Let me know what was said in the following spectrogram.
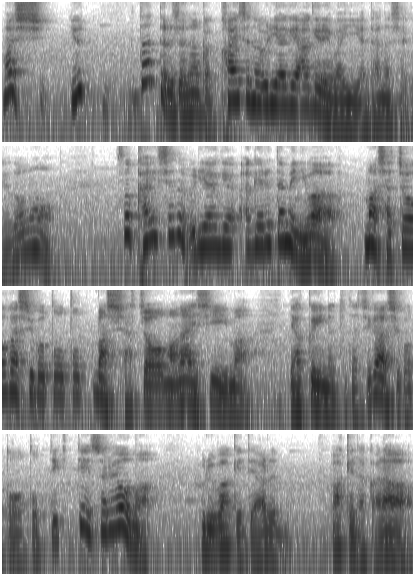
まあしだったらじゃあなんか会社の売り上げ上げればいいやって話だけどもその会社の売り上げ上げるためにはまあ社長が仕事をとまあ社長もないしまあ役員の人たちが仕事を取ってきてそれをまあ振るわけてあるわけだから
